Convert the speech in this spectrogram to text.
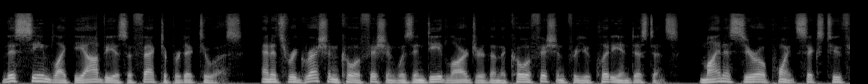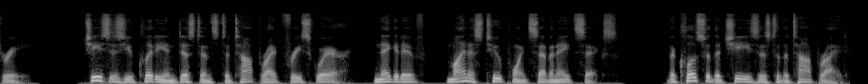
This seemed like the obvious effect to predict to us, and its regression coefficient was indeed larger than the coefficient for Euclidean distance, minus 0.623. Cheese's Euclidean distance to top right free square, negative, minus 2.786. The closer the cheese is to the top right,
